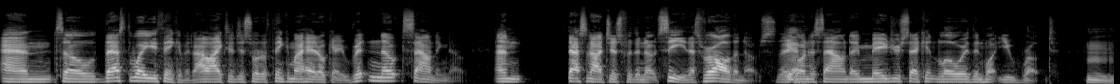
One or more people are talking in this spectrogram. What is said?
And so that's the way you think of it. I like to just sort of think in my head, okay, written note, sounding note. And that's not just for the note C, that's for all the notes. They're Yeah. going to sound a major second lower than what you wrote. Hmm.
